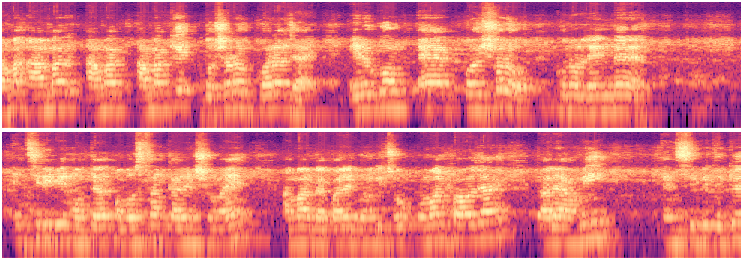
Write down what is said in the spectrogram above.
আমার আমার আমার আমাকে দোষারোপ করা যায়, এরকম এক পয়সারও কোনো লেনদেনের এনসিডিবির মধ্যে অবস্থানকালীন সময়ে আমার ব্যাপারে কোনো কিছু প্রমাণ পাওয়া যায়, তাহলে আমি এনসিবি থেকে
